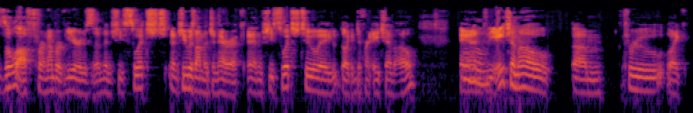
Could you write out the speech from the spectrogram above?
Zoloft for a number of years, and then she switched, and she was on the generic, and she switched to a like a different HMO, and the HMO um, through like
